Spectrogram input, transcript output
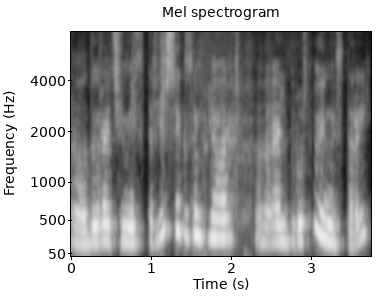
Е, До речі, мій старіший екземпляр е, Ельбрус, ну він не старий,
